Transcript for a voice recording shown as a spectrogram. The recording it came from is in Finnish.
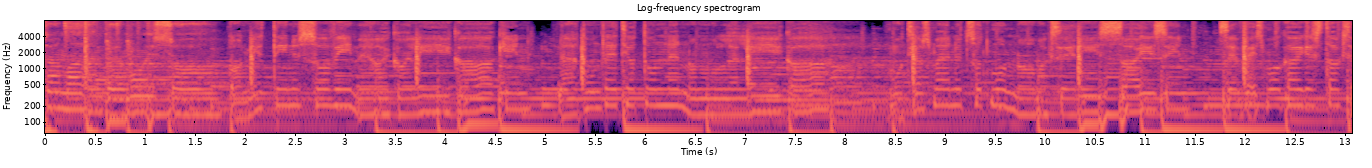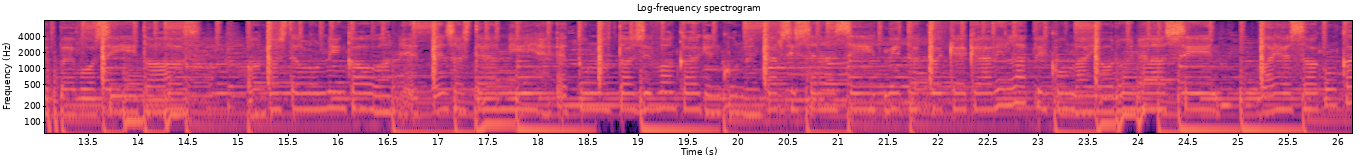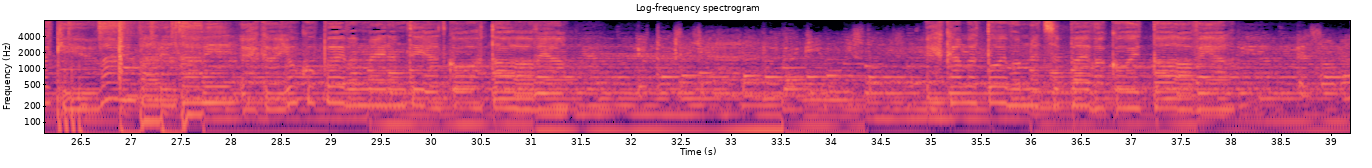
Samalla lämpö. On miettinyt sua viime aikoin liikaakin. Nyt sut mun omakseni saisin, se veis mua kaikesta taaksepäin vuosi taas. On taistellut niin kauan, etten sais tehdä niin, et unohtaisin vaan kaiken kun en kärsis enää siitä. Mitä kaikkea kävin läpi, kun mä jouduin elää siinä. Vaiheessa kun kaikki hyvä ympäriltä vii. Ehkä joku päivä meidän tiet kohtaa vielä. Ehkä mä toivon, että se päivä koittaa vielä. Kun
